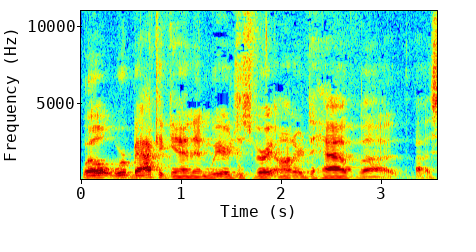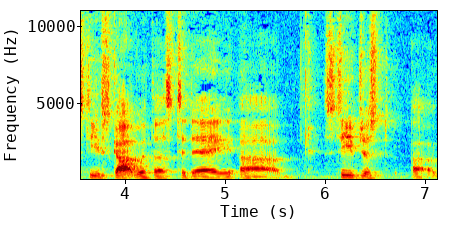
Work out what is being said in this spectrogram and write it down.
Well, we're back again, and we are just very honored to have uh, uh, Steve Scott with us today. Uh, Steve just uh,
